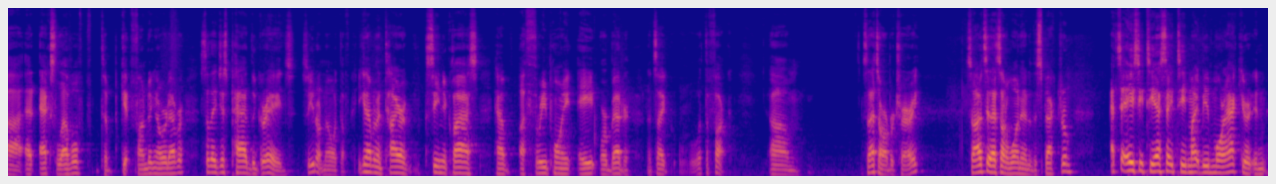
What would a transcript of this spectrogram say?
uh, at X level to get funding or whatever. So they just pad the grades. So you don't know what the you can have an entire senior class have a 3.8 or better it's like, what the fuck? Um, so that's arbitrary. So I would say that's on one end of the spectrum. I'd say ACT, SAT might be more accurate in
